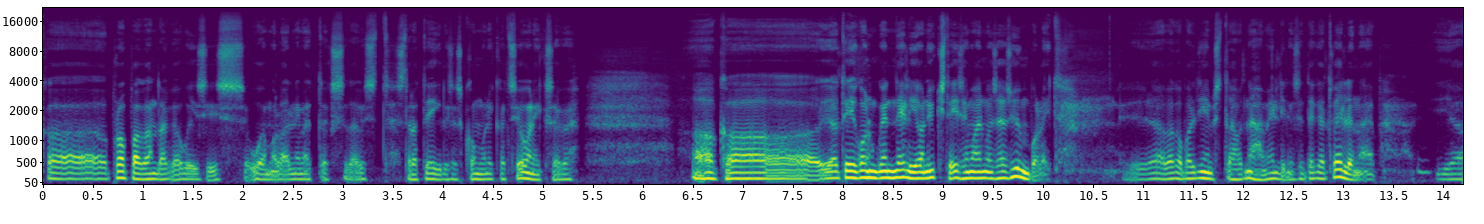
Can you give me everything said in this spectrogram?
ka propagandaga või siis uuemal ajal nimetatakse seda vist strateegiliseks kommunikatsiooniks, aga aga, ja T kolmkümmend neli on üks teise maailmasõja sümboleid. ja väga paljud inimesed tahavad näha, milline see tegelikult välja näeb. ja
